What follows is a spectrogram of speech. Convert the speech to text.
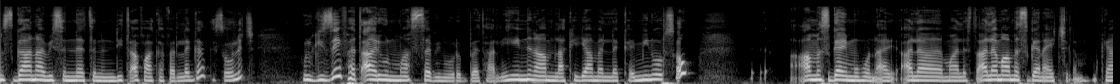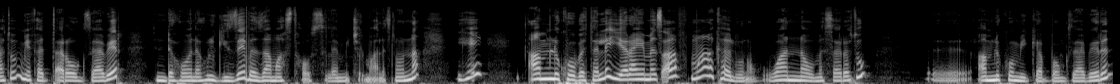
ምስጋና ቢስነትን እንዲጠፋ ከፈለገ የሰው ልጅ ሁልጊዜ ፈጣሪውን ማሰብ ይኖርበታል። ይህንን አምላክ እያመለከ የሚኖር ሰው አመስጋኝ መሆን ማለት አለማመስገን አይችልም። ምክንያቱም የፈጠረው እግዚአብሔር እንደሆነ ሁልጊዜ በዛ ማስታወስ ስለሚችል ማለት ነው። እና ይሄ አምልኮ በተለይ የራይ መጽሐፍ ማዕከሉ ነው። ዋናው መሰረቱ አምልኮ የሚገባው እግዚአብሔርን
